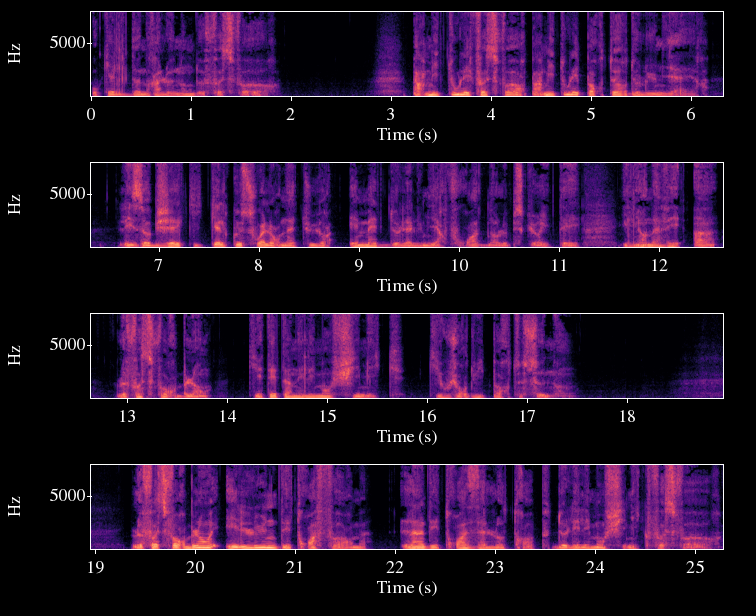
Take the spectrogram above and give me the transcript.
auquel il donnera le nom de phosphore. Parmi tous les phosphores, parmi tous les porteurs de lumière, les objets qui, quelle que soit leur nature, émettent de la lumière froide dans l'obscurité, il y en avait un, le phosphore blanc, qui était un élément chimique qui aujourd'hui porte ce nom. Le phosphore blanc est l'une des trois formes, l'un des trois allotropes de l'élément chimique phosphore.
